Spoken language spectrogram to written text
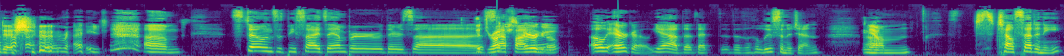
dish. right. Um, stones besides amber, there's uh the drug sapphire. ergo. Oh, ergo. Yeah, the that the, the hallucinogen. Yeah. Um, chalcedony.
